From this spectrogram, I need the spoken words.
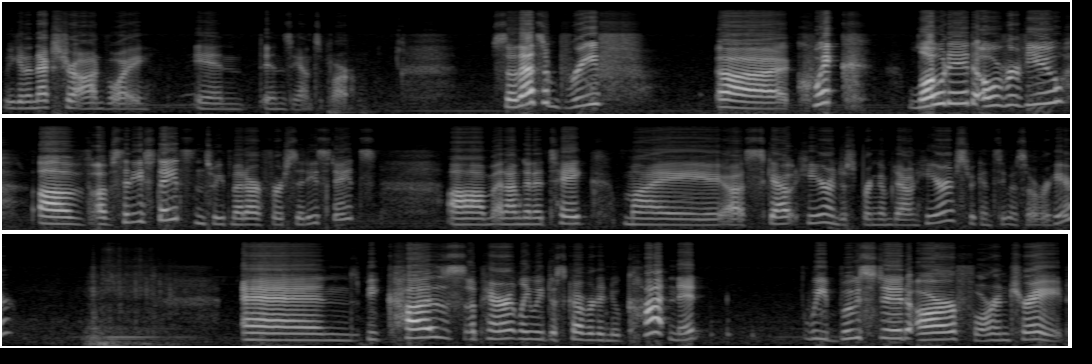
we get an extra envoy in, in Zanzibar. So that's a brief, uh, quick, loaded overview of, of city-states since we've met our first city-states. Um, and I'm going to take my uh, scout here and just bring him down here so we can see what's over here. And because apparently we discovered a new continent, we boosted our foreign trade.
